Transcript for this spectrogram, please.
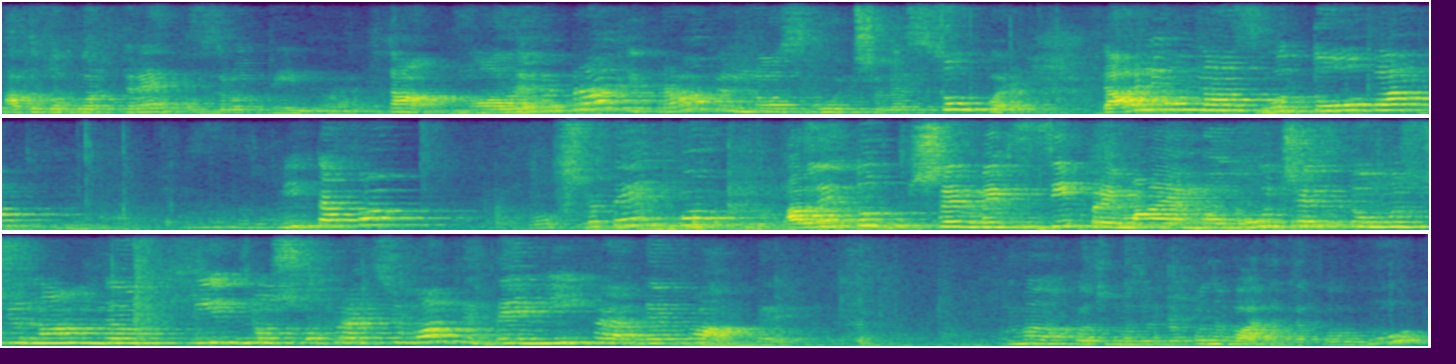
Автопортрет з родиною. Так, ну але ви праві, правильно озвучили. Супер. Далі у нас готова мітафа. Швиденько, але тут вже ми всі приймаємо участь, тому що нам необхідно ж опрацювати, де міфи, а де факти. Ми хочемо запропонувати таку гру,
